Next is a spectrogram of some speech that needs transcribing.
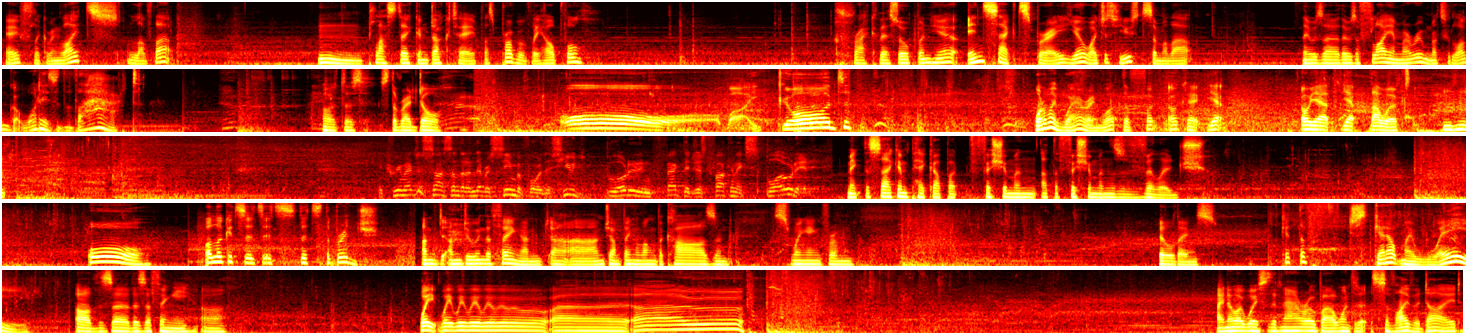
Okay, flickering lights. Love that. Hmm, plastic and duct tape. That's probably helpful. Crack this open here. Insect spray. Yo, I just used some of that. There was a there was a fly in my room not too long ago. What is that? Oh, it does. It's the red door. Oh my god. What am I wearing? What the fuck? Okay, yep. Oh yeah, yep, that worked. Mm-hmm. Hey, just saw something I've never seen before. This huge, bloated infected just fucking exploded. Make the second pickup at fisherman at the fisherman's village. Oh, oh look, it's it's it's it's the bridge. I'm I'm doing the thing. I'm uh, I'm jumping along the cars and swinging from buildings. Get the f just get out my way. Oh, there's a there's a thingy. Uh. Wait, wait, wait, wait, wait, wait, wait, wait, uh, uh. I know I wasted an arrow, but I wanted it. Survivor died.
